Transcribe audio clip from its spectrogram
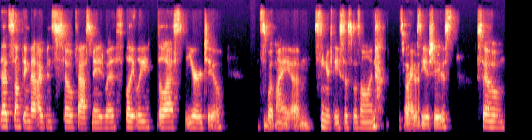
that's something that I've been so fascinated with lately, the last year or two. It's Hmm. what my um, senior thesis was on, was Okay. privacy issues. So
